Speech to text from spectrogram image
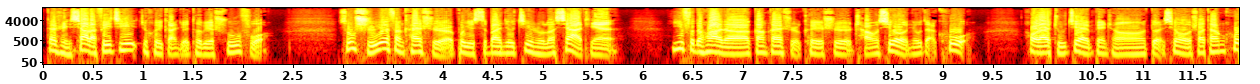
但是你下了飞机就会感觉特别舒服。从十月份开始，布里斯班就进入了夏天。衣服的话呢，刚开始可以是长袖牛仔裤，后来逐渐变成短袖沙滩裤。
